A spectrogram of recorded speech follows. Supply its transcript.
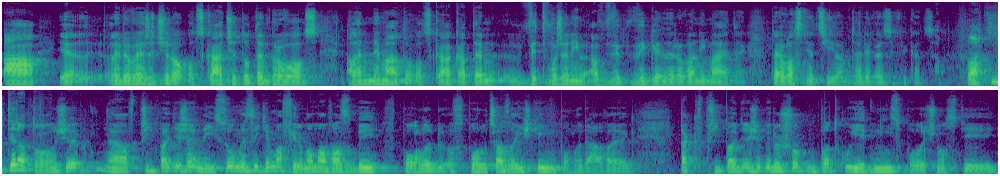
a je lidově řečeno, odskáče to ten provoz, ale nemá to odskákat ten vytvořený a vygenerovaný majetek. To je vlastně cílem té diversifikace. Platí teda to, že v případě, že nejsou mezi těma firmama vazby v pohledu, v pohledu třeba zajištění pohledávek, tak v případě, že by došlo k úpadku jedné společnosti,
